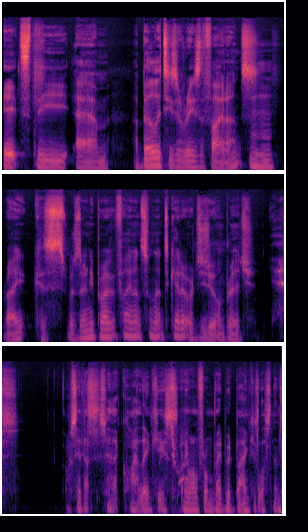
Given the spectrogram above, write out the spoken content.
It's the um, ability to raise the finance, mm-hmm. right? Because was there any private finance on that to get it, or did you do it on bridge? Yes. I'll say that say that quietly in case anyone from Redwood Bank is listening.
